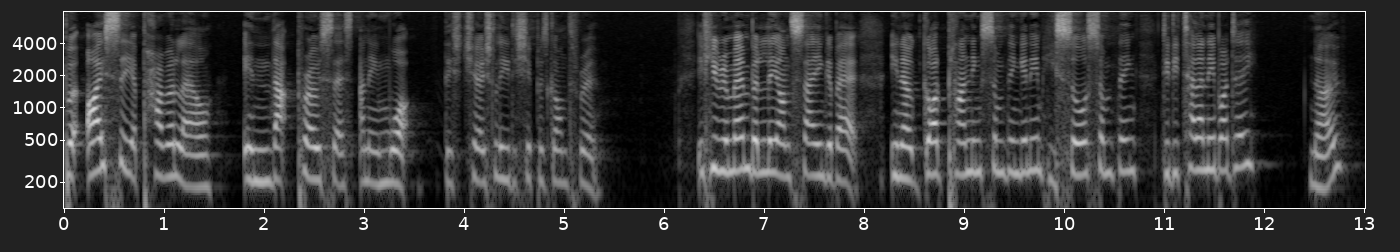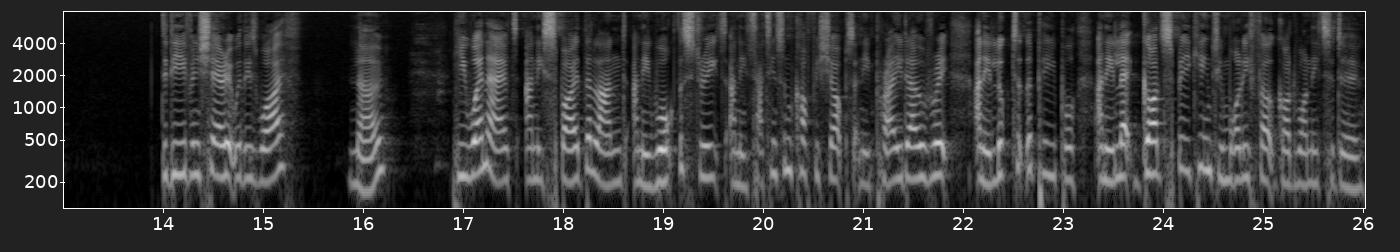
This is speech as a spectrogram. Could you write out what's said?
but I see a parallel in that process and in what this church leadership has gone through. If you remember Leon saying about, you know, God planning something in him, he saw something. Did he tell anybody? No. Did he even share it with his wife? No. He went out and he spied the land and he walked the streets and he sat in some coffee shops and he prayed over it and he looked at the people and he let God speak into him what he felt God wanted to do.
